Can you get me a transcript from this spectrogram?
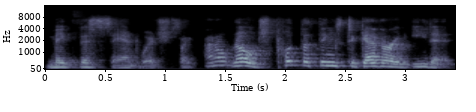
make this sandwich it's like i don't know just put the things together and eat it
